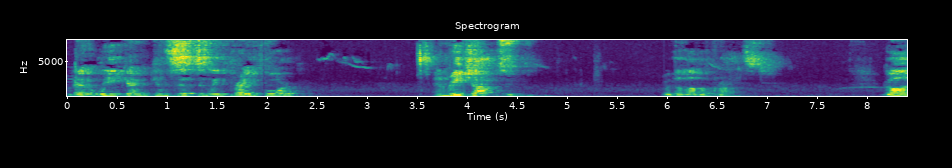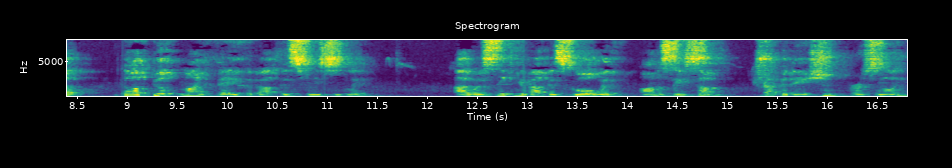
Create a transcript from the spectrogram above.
that we can consistently pray for and reach out to with the love of Christ. God God built my faith about this recently. I was thinking about this goal with honestly some trepidation personally.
